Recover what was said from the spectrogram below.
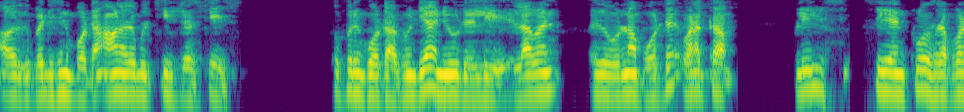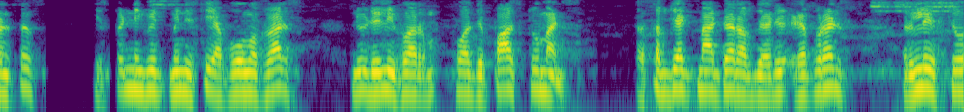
அவருக்கு பெட்டிஷன் போட்டேன். Honourable chief justice supreme court of India New Delhi eleven இது ஒன்றா போட்டு வணக்கம். Please see and close references is pending with ministry of home affairs New Delhi for for the past two months the subject matter of the reference release to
